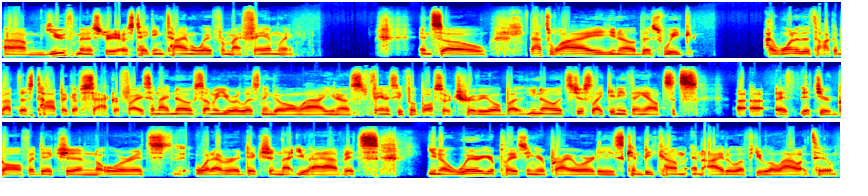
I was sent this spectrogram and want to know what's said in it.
um, youth ministry it was taking time away from my family and so that's why you know this week I wanted to talk about this topic of sacrifice. And I know some of you are listening going, wow, you know, fantasy football so trivial, but you know, it's just like anything else. It's, uh, uh it's your golf addiction or it's whatever addiction that you have. It's, you know, where you're placing your priorities can become an idol if you allow it to.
